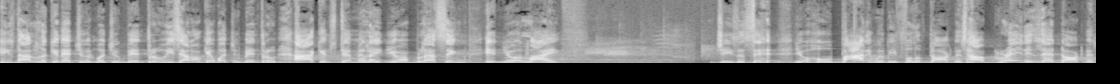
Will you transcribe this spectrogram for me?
He's not looking at you and what you've been through. He said, I don't care what you've been through. I can stimulate your blessing in your life. Jesus said, Your whole body will be full of darkness. How great is that darkness?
